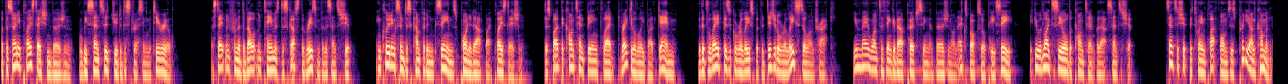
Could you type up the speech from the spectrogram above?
but the Sony PlayStation version will be censored due to distressing material. A statement from the development team has discussed the reason for the censorship, including some discomforting scenes pointed out by PlayStation. Despite the content being flagged regularly by the game, with a delayed physical release but the digital release still on track, you may want to think about purchasing a version on Xbox or PC if you would like to see all the content without censorship. Censorship between platforms is pretty uncommon,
